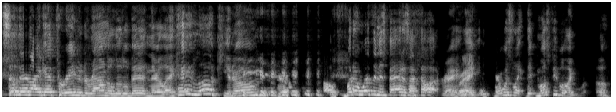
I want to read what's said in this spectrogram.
so then I get paraded around a little bit, and they're like, "Hey, look, you know." um, but it wasn't as bad as I thought, right? Right. Like there was like most people are like, "Oh,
